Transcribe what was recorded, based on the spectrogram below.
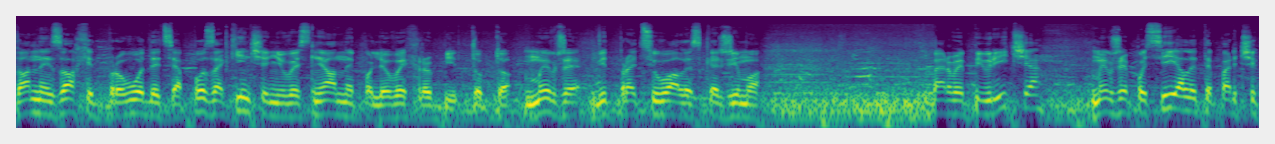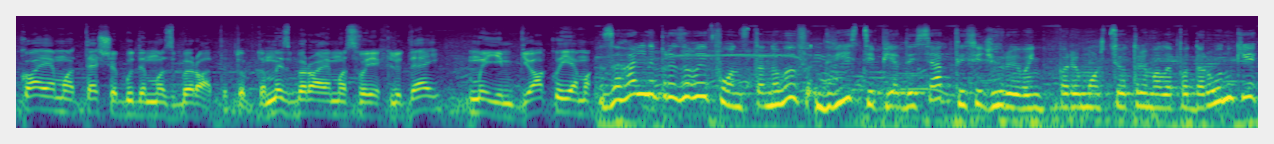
Даний захід проводиться по закінченню весняних польових робіт. Тобто ми вже відпрацювали, скажімо, перше півріччя. Ми вже посіяли, тепер чекаємо те, що будемо збирати. Тобто ми збираємо своїх людей, ми їм дякуємо. Загальний призовий фонд становив 250 тисяч гривень. Переможці отримали подарунки,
